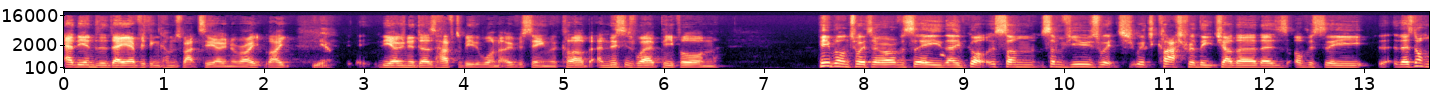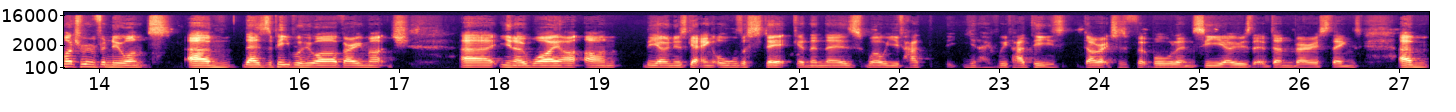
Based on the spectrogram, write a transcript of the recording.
at the end of the day, everything comes back to the owner, right? Like, yeah, the owner does have to be the one overseeing the club, and this is where people on people on Twitter obviously they've got some some views which which clash with each other. There's obviously there's not much room for nuance. Um, there's the people who are very much, uh, you know, why aren't the owners getting all the stick? And then there's well, you've had you know we've had these directors of football and CEOs that have done various things. Um,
